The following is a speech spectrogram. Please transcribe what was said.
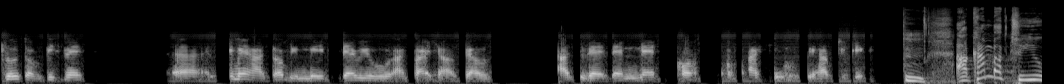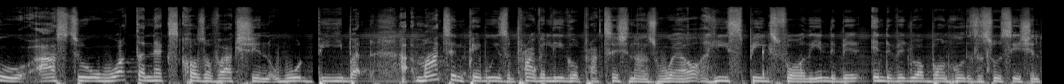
close of business, uh, payment has not been made, then we will advise ourselves as to the, the next course of action we have to take. Mm. I'll come back to you as to what the next course of action would be. But uh, Martin Kpebu is a private legal practitioner as well. He speaks for the Indiv- Individual Bondholders Association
